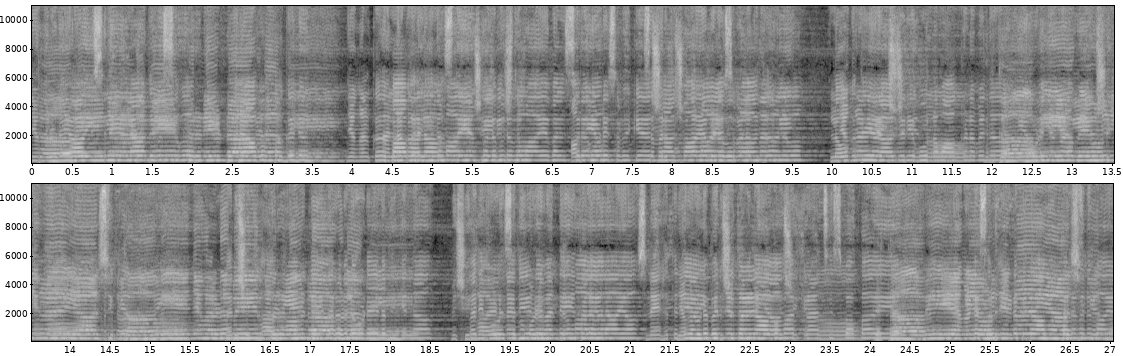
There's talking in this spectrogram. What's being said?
ഞങ്ങളുടെ ആയുസിനെ എല്ലാ രാവും പകലും. ഞങ്ങൾക്ക് പാപരഹിതമായ ഫലപുഷ്ടമായ വത്സരയുടെ സഭയ്ക്ക് സമൃദ്ധമായ വിളവുകളും ലോകത്തെ യാചിക്കാവേ, ഞങ്ങളുടെ ലഭിക്കുന്ന പരിപൂർണത മുഴുവന്റെയും തലവനായ സ്നേഹത്തിന്റെ പരിശുദ്ധ പിതാവുമാർ ഫ്രാൻസിസ് പാപ്പായെ ഞങ്ങളുടെ സഭയുടെ പിതാവും തലവനുമായ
